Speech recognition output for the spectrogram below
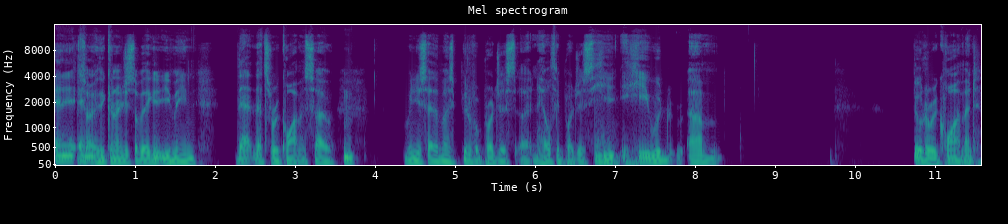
And, and can I just stop there? You mean that that's a requirement? So mm when you say the most beautiful produce uh, and healthy produce, mm. he he would um, build a requirement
